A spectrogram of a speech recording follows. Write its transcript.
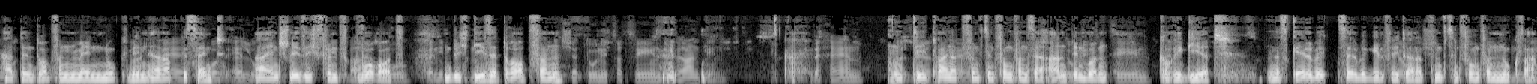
hat den Tropfen Menukwin herabgesenkt, einschließlich fünf Gvorot. Und durch diese Tropfen die 315 Funken von Seranpin wurden korrigiert. Und das Gelbe, selbe gilt für die 315 Funken von Nukwa.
